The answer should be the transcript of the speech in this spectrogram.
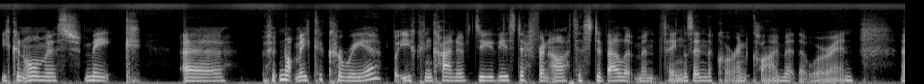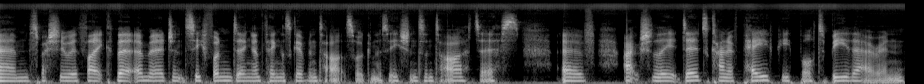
you can almost make a not make a career, but you can kind of do these different artist development things in the current climate that we're in, um, especially with like the emergency funding and things given to arts organisations and to artists. Of actually, it did kind of pay people to be there and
